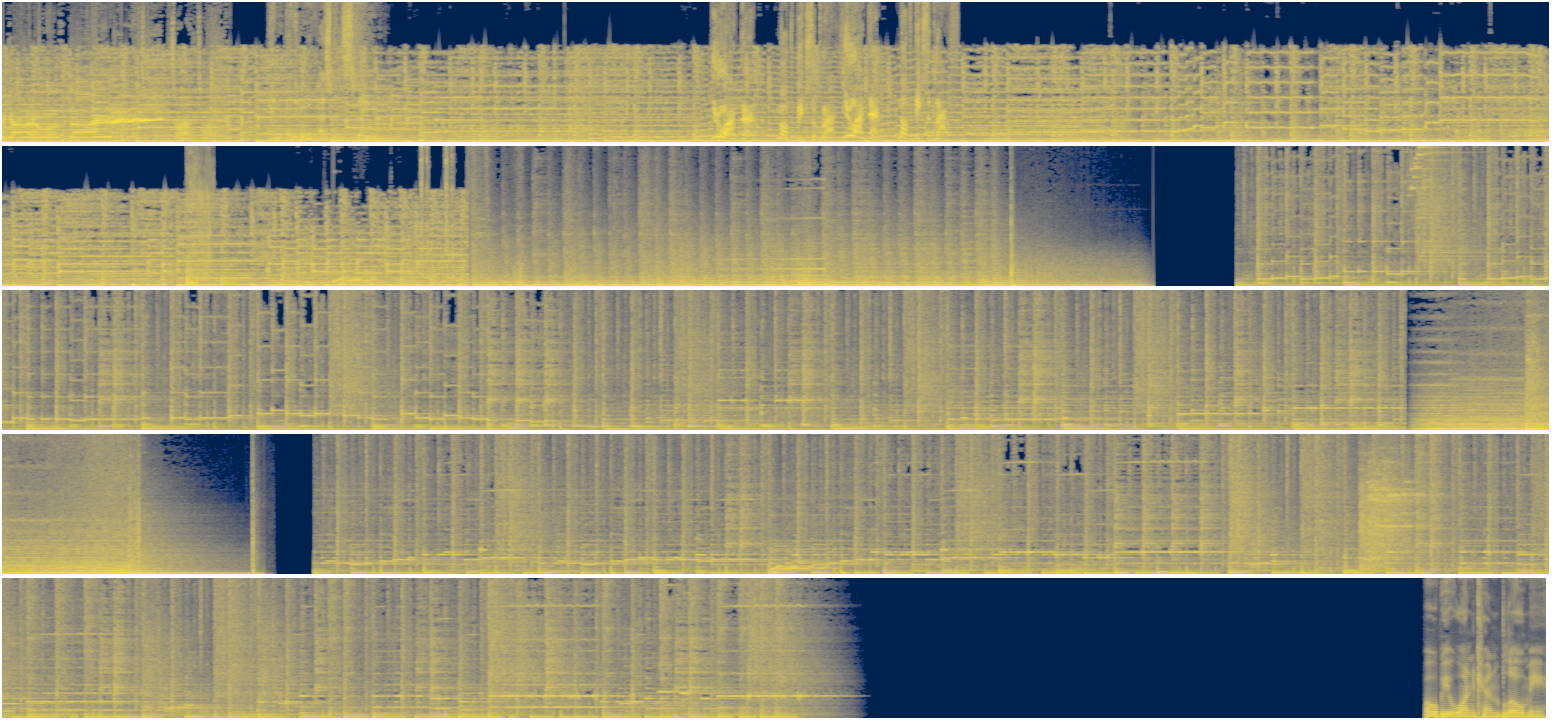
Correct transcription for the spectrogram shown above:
my god, I almost died. It's alright, it's alright. An enemy has been slain. You are dead! Not a big surprise! You are dead! Not a big surprise! Obi-Wan can blow me.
